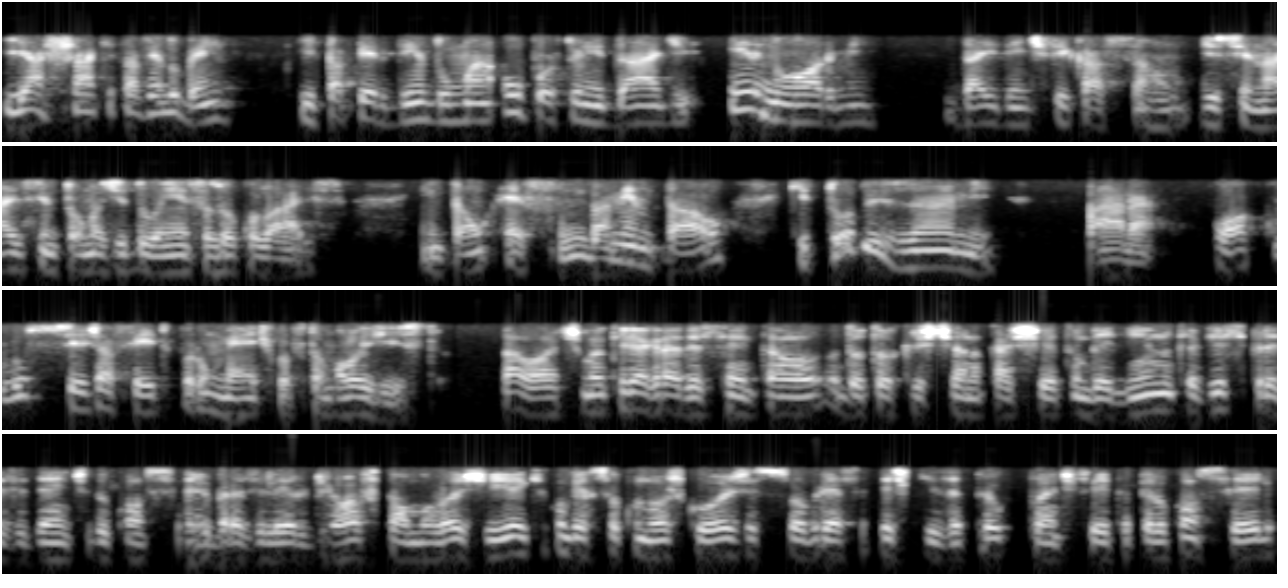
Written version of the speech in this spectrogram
e achar que está vendo bem e está perdendo uma oportunidade enorme da identificação de sinais e sintomas de doenças oculares. Então, é fundamental que todo exame para óculos seja feito por um médico oftalmologista. Tá ótimo. Eu queria agradecer então ao Dr. Cristiano Cacheta Umbelino, que é vice-presidente do Conselho Brasileiro de Oftalmologia, que conversou conosco hoje sobre essa pesquisa preocupante feita pelo Conselho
